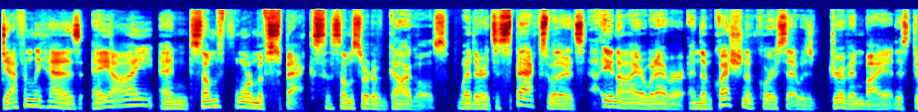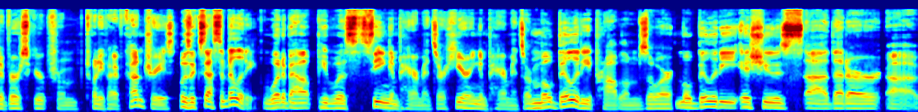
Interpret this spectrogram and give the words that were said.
definitely has AI and some form of specs, some sort of goggles, whether it's a specs, whether it's in eye or whatever. And the question, of course, that was driven by this diverse group from 25 countries was accessibility. What about people with seeing impairments or hearing impairments or mobility problems or mobility issues uh, that are uh,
